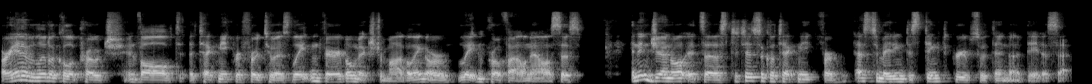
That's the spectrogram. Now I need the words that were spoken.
Our analytical approach involved a technique referred to as latent variable mixture modeling or latent profile analysis, and in general, it's a statistical technique for estimating distinct groups within a data set.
